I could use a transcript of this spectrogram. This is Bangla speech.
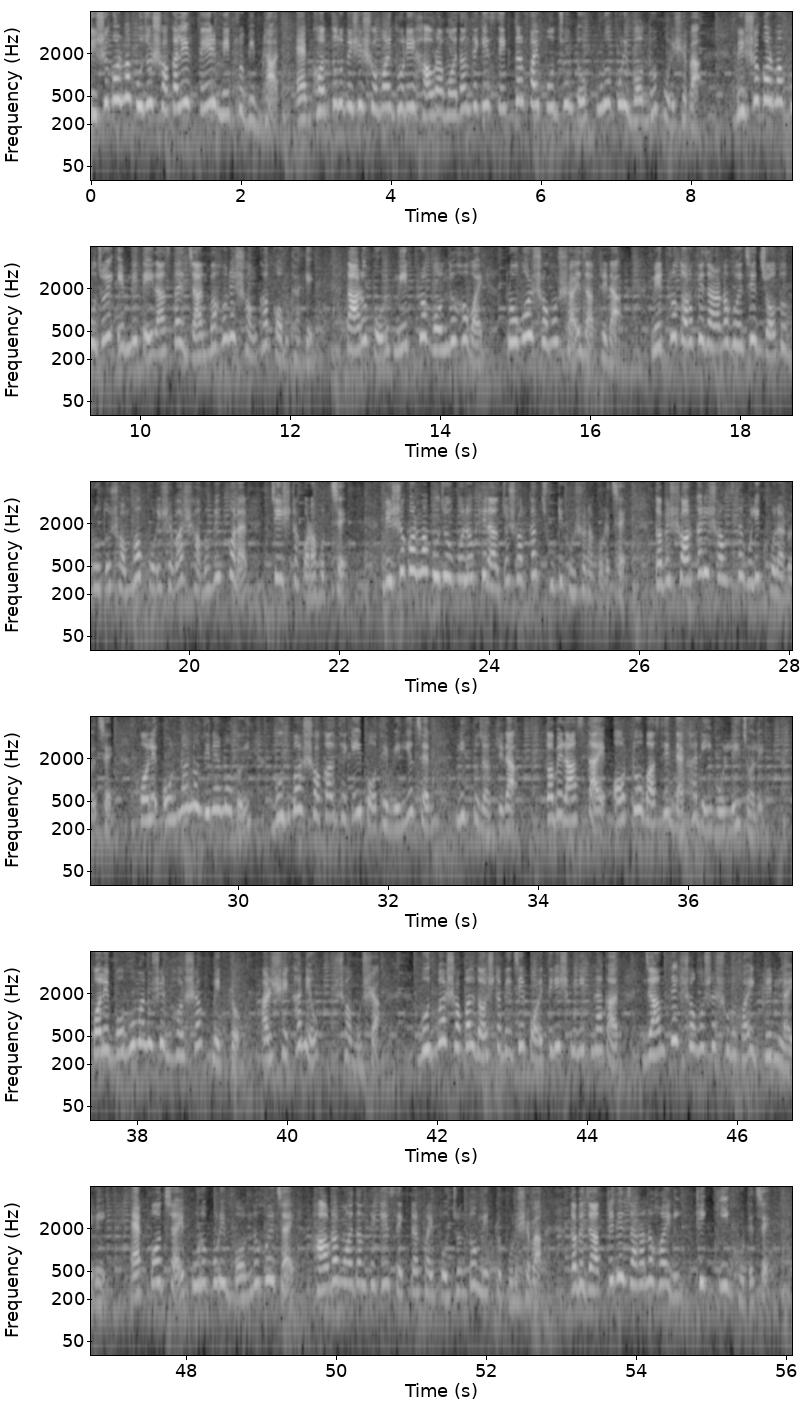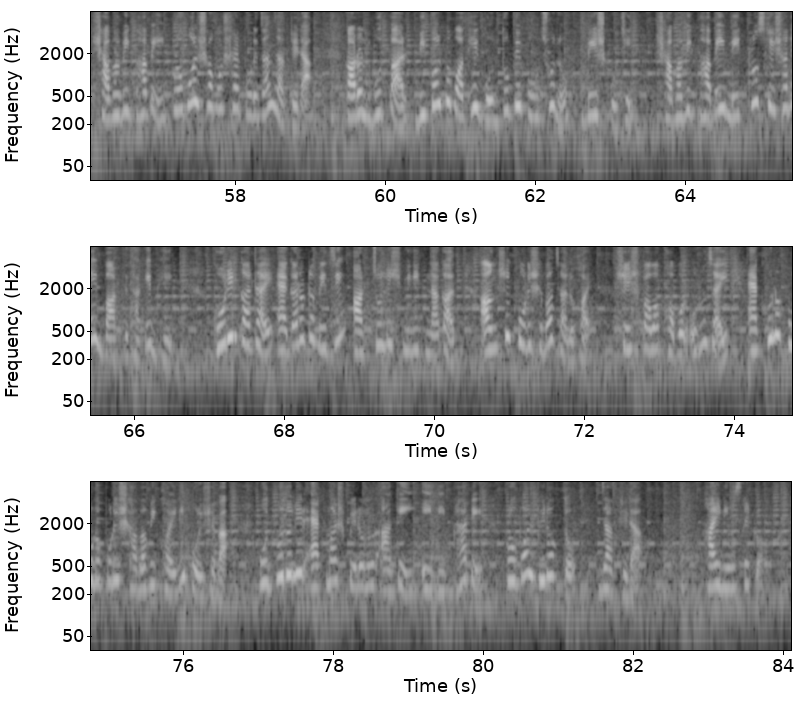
বিশ্বকর্মা পুজোর সকালে ফের মেট্রো বিভ্রাট। এক ঘন্টারও বেশি সময় ধরে হাওড়া ময়দান থেকে সেক্টর ফাইভ পর্যন্ত পুরোপুরি বন্ধ পরিষেবা। বিশ্বকর্মা পুজোয় এমনিতেই রাস্তায় যানবাহনের সংখ্যা কম থাকে। তার উপর মেট্রো বন্ধ হওয়ায় প্রবল সমস্যায় যাত্রীরা। মেট্রো তরফে জানানো হয়েছে, যত দ্রুত সম্ভব পরিষেবা স্বাভাবিক করার চেষ্টা করা হচ্ছে। বিশ্বকর্মা পুজো উপলক্ষে রাজ্য সরকার ছুটি ঘোষণা করেছে। তবে সরকারি সংস্থাগুলি খোলা রয়েছে। ফলে অন্যান্য দিনের মতোই বুধবার সকাল থেকেই পথে বেরিয়েছেন নিত্যযাত্রীরা। তবে রাস্তায় অটো, বাসে দেখা নেই বললেই চলে। ফলে বহু মানুষের ভরসা, মেট্রো। আর সেখানেও সমস্যা। বুধবার সকাল দশটা বেজে পঁয়ত্রিশ মিনিট নাগাদ যান্ত্রিক সমস্যা শুরু হয় গ্রিন লাইনে। এক পর্যায়ে পুরোপুরি বন্ধ হয়ে যায় হাওড়া ময়দান থেকে সেক্টর ফাইভ পর্যন্ত মেট্রো পরিষেবা। তবে যাত্রীদের জানানো হয়নি ঠিক কী ঘটেছে। স্বাভাবিকভাবেই প্রবল সমস্যায় পড়ে যান যাত্রীরা। কারণ বুধবার বিকল্প পথে গন্তব্যে পৌঁছনো বেশ কঠিন। স্বাভাবিকভাবেই মেট্রো স্টেশনে বাড়তে থাকে ভিড়। ঘড়ির কাঁটায় এগারোটা বেজে আটচল্লিশ মিনিট নাগাদ আংশিক পরিষেবা চালু হয়। শেষ পাওয়া খবর অনুযায়ী, এখনও পুরোপুরি স্বাভাবিক হয়নি পরিষেবা। উদ্বোধনের এক মাস পেরোনোর আগেই এই বিভ্রাটে প্রবল বিরক্ত যাত্রীরা। Hi News Network.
